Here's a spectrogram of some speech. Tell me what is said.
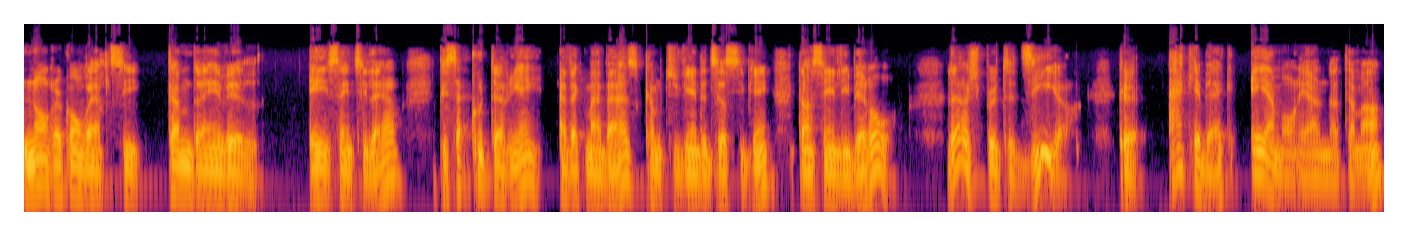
non reconvertis comme Drainville et Saint-Hilaire, puis ça coûte rien avec ma base, comme tu viens de dire si bien, d'anciens libéraux. Là, je peux te dire que à Québec et à Montréal notamment,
